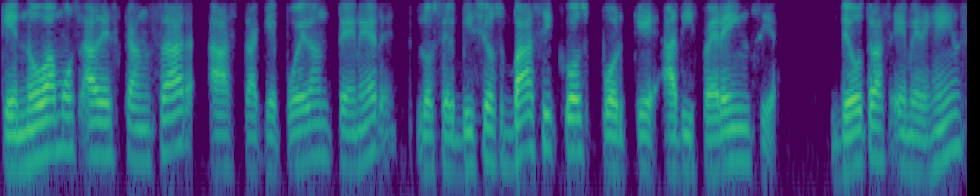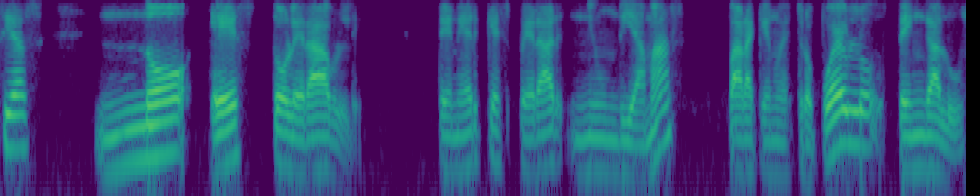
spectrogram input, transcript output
que no vamos a descansar hasta que puedan tener los servicios básicos, porque a diferencia de otras emergencias, no es tolerable tener que esperar ni un día más para que nuestro pueblo tenga luz.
